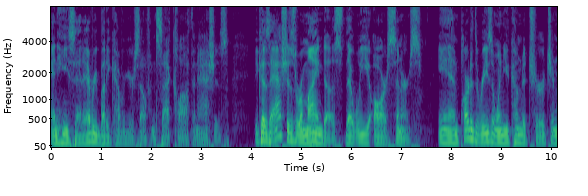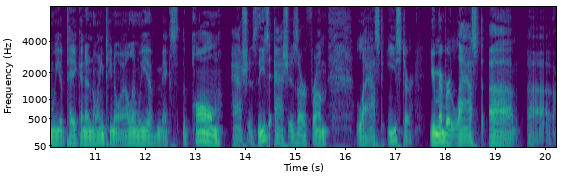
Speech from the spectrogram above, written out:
and he said, everybody cover yourself in sackcloth and ashes because ashes remind us that we are sinners. And part of the reason when you come to church and we have taken anointing oil and we have mixed the palm ashes, these ashes are from last Easter. You remember last, uh, uh,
